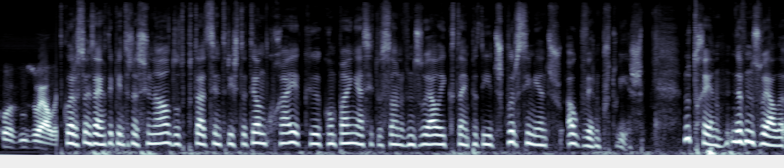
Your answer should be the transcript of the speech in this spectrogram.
com a Venezuela. Declarações à RTP Internacional do deputado centrista Telmo Correia, que acompanha a situação na Venezuela e que tem pedido esclarecimentos ao governo português. No terreno, na Venezuela,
